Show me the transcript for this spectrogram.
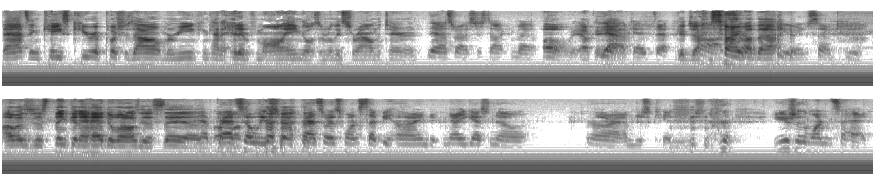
That's in case Kira pushes out. Marine can kind of hit him from all angles and really surround the Terran. Yeah, that's what I was just talking about. Oh, okay. yeah, okay. it's, uh, Good job. oh, Sorry so about that. Cute, so cute. I was just thinking ahead to what I was gonna say. Yeah, Brad's always Brad's always one step behind. Now you guys know. All right, I'm just kidding. Usually the one that's ahead.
